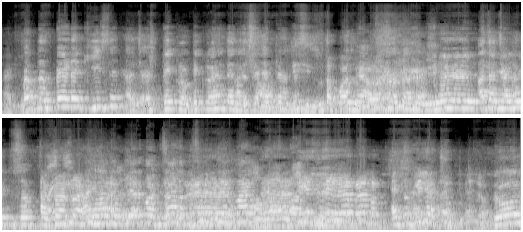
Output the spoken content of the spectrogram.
আপনার পেটে কি আছে আচ্ছা টেকলো টেকলো হ্যাঁ দেন একটা দিছি জুতা কয় জুতা আচ্ছা আচ্ছা একদম ক্লিয়ার চুপ রোল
